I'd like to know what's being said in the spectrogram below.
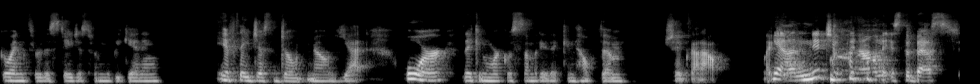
going through the stages from the beginning if they just don't know yet or they can work with somebody that can help them shake that out like, yeah, niche down is the best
